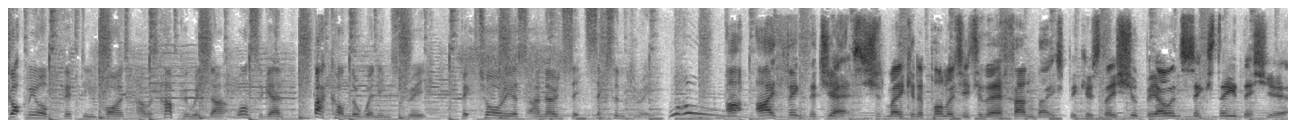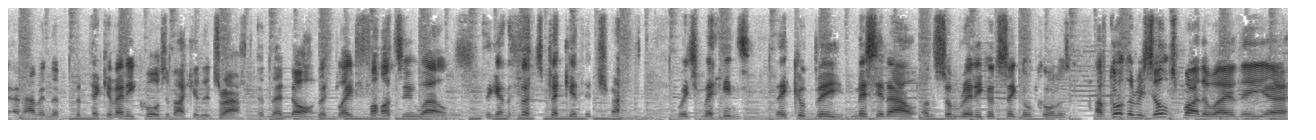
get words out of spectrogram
Got me over 15 points. I was happy with that. Once again, back on the winning streak. Victorious. I now sit six and three. Woohoo! I, I think the Jets should make an apology to their fan base because they should be 0 16 this year and having the, the pick of any quarterback in the draft, and they're not. They've played far too well to get the first pick in the draft, which means they could be missing out on some really good signal callers. I've got the results, by the way, of the. Uh,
